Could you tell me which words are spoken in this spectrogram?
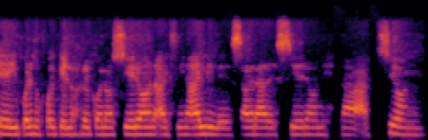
eh, y por eso fue que los reconocieron al final y les agradecieron esta acción.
